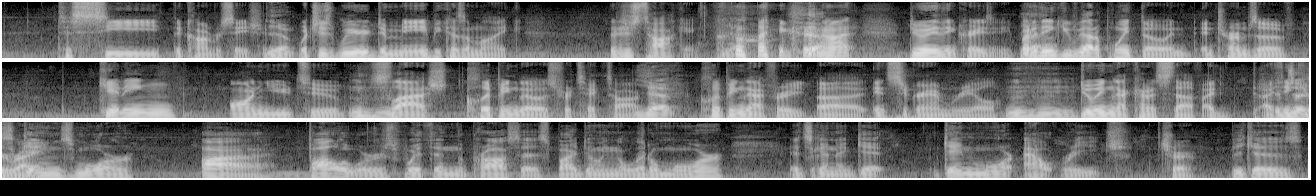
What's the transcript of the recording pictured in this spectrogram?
to see the conversation, Yep. which is weird to me because I'm like, they're just talking, like they're Yeah. not doing anything crazy. But I Yeah. think you've got a point though in in terms of getting on YouTube Mhm. slash clipping those for TikTok, Yep. clipping that for uh, Instagram Reel, Mm-hmm. doing that kind of stuff. I I it think just you're right. gains more uh, followers within the process by doing a little more. It's gonna get gain more outreach Sure. because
